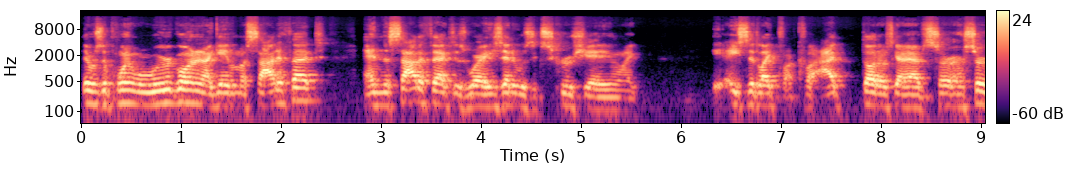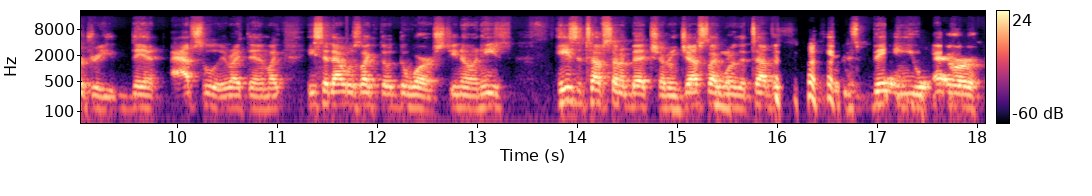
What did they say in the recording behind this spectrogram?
there was a point where we were going, and I gave him a side effect, and the side effect is where he said it was excruciating. Like he said, like. I thought I was gonna have sur- surgery then, absolutely right then. Like he said that was like the the worst, you know. And he's he's a tough son of a bitch. I mean, just like one of the toughest humans being you will ever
